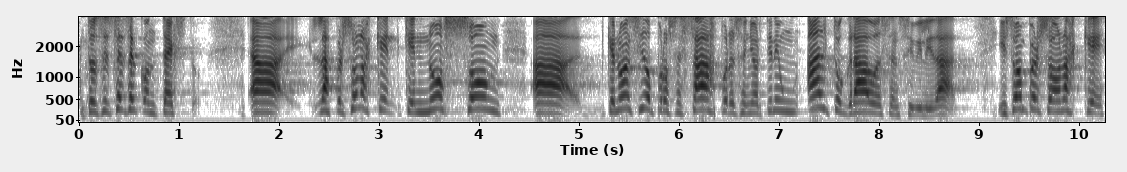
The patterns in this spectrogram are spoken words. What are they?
Entonces ese es el contexto. Ah, las personas que, no son, ah, que no han sido procesadas por el Señor tienen un alto grado de sensibilidad. Y son personas que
